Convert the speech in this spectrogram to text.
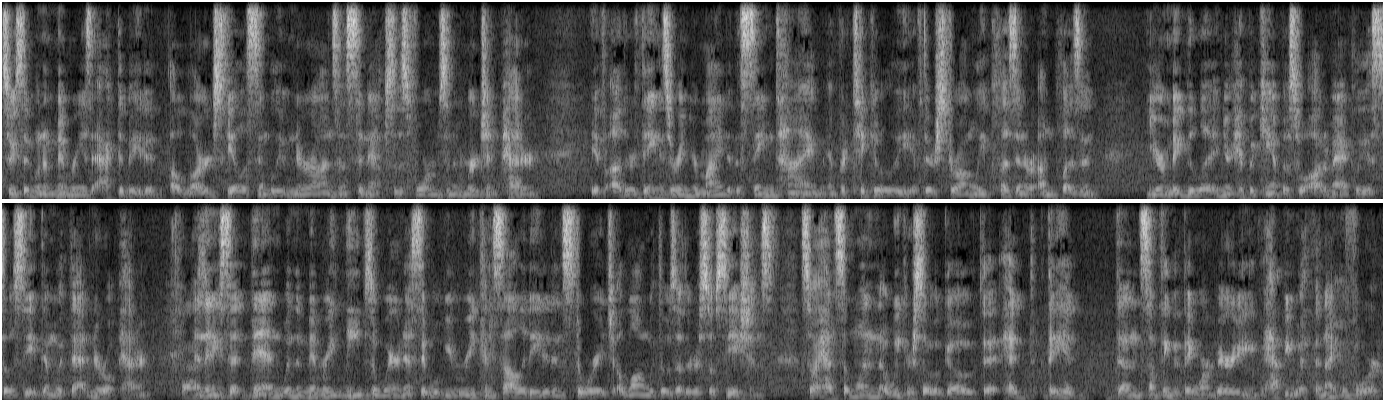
So he said, when a memory is activated, a large scale assembly of neurons and synapses forms an emergent pattern. If other things are in your mind at the same time, and particularly if they're strongly pleasant or unpleasant, your amygdala and your hippocampus will automatically associate them with that neural pattern. And then he said, then when the memory leaves awareness, it will be reconsolidated in storage along with those other associations. So I had someone a week or so ago that had they had done something that they weren't very happy with the night mm-hmm. before,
